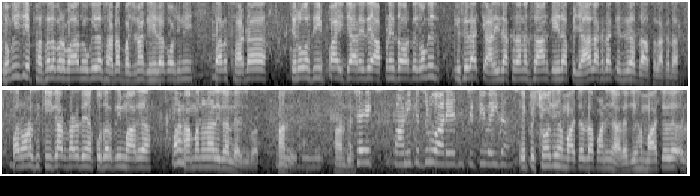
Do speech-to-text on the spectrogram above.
ਕਿਉਂਕਿ ਜੇ ਫਸਲ ਬਰਬਾਦ ਹੋ ਗਈ ਤਾਂ ਸਾਡਾ ਬਚਣਾ ਕਿਸੇ ਦਾ ਕੁਝ ਨਹੀਂ। ਪਰ ਸਾਡਾ ਚਲੋ ਅਸੀਂ ਭਾਈਚਾਰੇ ਦੇ ਆਪਣੇ ਤੌਰ ਤੇ ਕਿਉਂਕਿ ਕਿਸੇ ਦਾ 40 ਲੱਖ ਦਾ ਨੁਕਸਾਨ ਕਿਸੇ ਦਾ 50 ਲੱਖ ਦਾ ਕਿਸੇ ਦਾ 10 ਲੱਖ ਦਾ। ਪਰ ਹੁਣ ਅਸੀਂ ਕੀ ਕਰ ਸਕਦੇ ਹਾਂ ਕੁਦਰਤੀ ਮਾਰਿਆ ਭਾਣਾ ਮੰਨਣ ਵਾਲੀ ਗੱਲ ਹੈ ਜੀ ਬਸ। ਹਾਂਜੀ ਹਾਂਜੀ। ਅੱਛਾ ਇਹ ਪਾਣੀ ਕਿੱਧਰੋਂ ਆ ਰਿਹਾ ਜੀ ਚਿੱਟੀ ਵਈ ਦਾ? ਇਹ ਪਿੱਛੋਂ ਜੀ ਹਿਮਾਚਲ ਦਾ ਪਾਣੀ ਆ ਰਿਹਾ ਜੀ। ਹਿਮਾਚਲ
